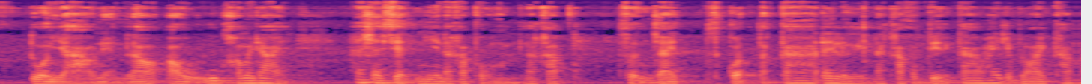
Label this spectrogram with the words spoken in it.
ตั ตัวยาวเนี่ยแล้วเอาลูกเข้าไม่ได้ ให้ใช้เซตนี้นะครับผมนะครับสนใจกดตะกร้าได้เลยนะครับผมติดตะกร้าให้เรียบร้อยครับ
